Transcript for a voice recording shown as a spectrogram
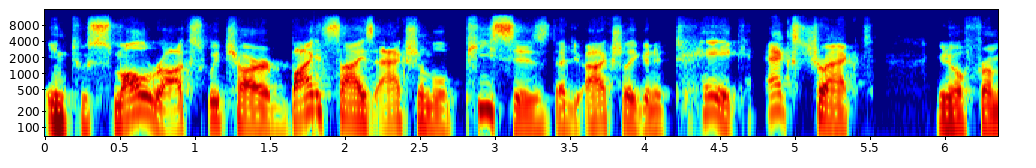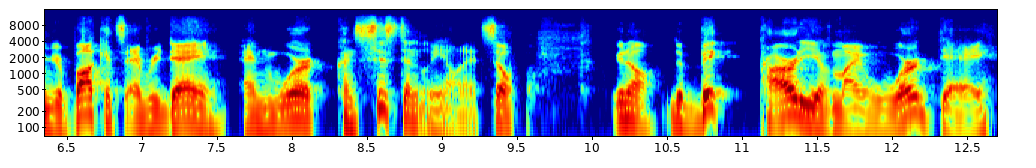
into small rocks, which are bite-sized actionable pieces that you're actually going to take, extract, you know, from your buckets every day and work consistently on it. So, you know, the big priority of my work day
